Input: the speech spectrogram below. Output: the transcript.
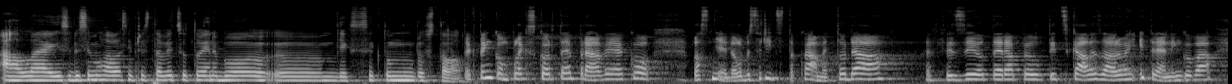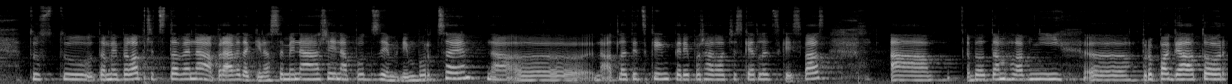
ale jestli by si mohla vlastně představit, co to je, nebo uh, jak jsi se k tomu dostala. Tak ten Complex Core to je právě jako, vlastně dalo by se říct, taková metoda, fyzioterapeutická, ale zároveň i tréninková. Tu, tu, tam mi byla představena právě taky na semináři na podzim v Nymburce, na, eh, na atletickém, který pořádal Český atletický svaz. A byl tam hlavní uh, propagátor,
